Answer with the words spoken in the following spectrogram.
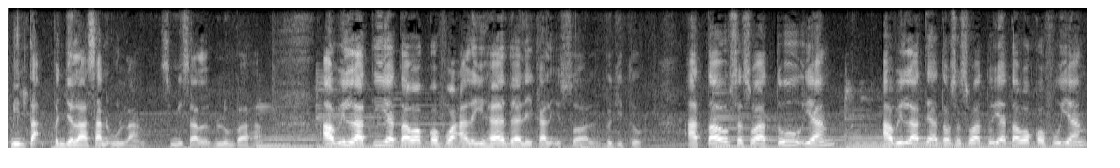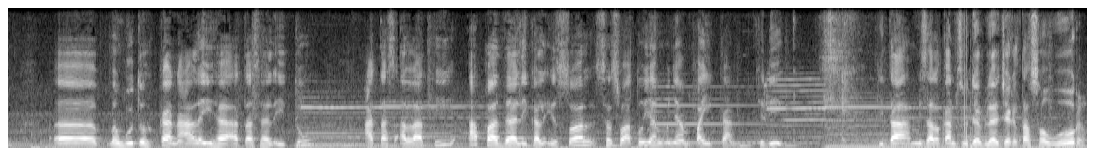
minta penjelasan ulang semisal belum paham. Awil lati yatawaqqafu 'alaiha dzalikal isol begitu atau sesuatu yang awil lati atau sesuatu yatawaqqafu yang uh, membutuhkan 'alaiha atas hal itu atas alati apa dzalikal isol sesuatu yang menyampaikan. Jadi kita misalkan sudah belajar tasawur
